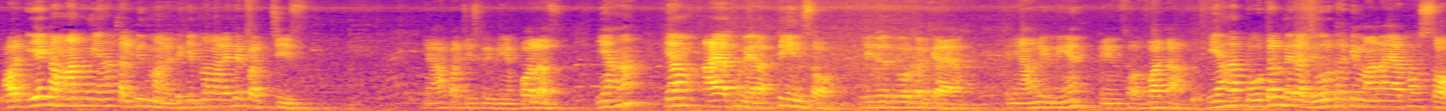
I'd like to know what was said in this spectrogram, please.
और ए का मान हम यहाँ कल्पित माने थे। कितना माने थे? पच्चीस। यहाँ पच्चीस लिख दिए प्लस यहाँ क्या आया था मेरा? तीन सौ। ये जो जोड़ करके आया। तो यहाँ लिख दिए तीन सौ बटा। यहाँ टोटल मेरा जोड़ करके मान आया था सौ।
